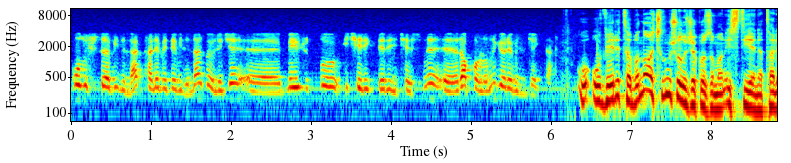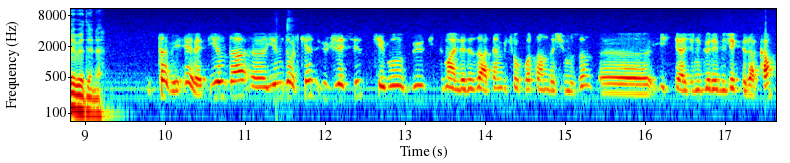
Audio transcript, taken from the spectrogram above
oluşturabilirler, talep edebilirler. Böylece e, mevcut bu içerikleri içerisinde e, raporlarını görebilecekler. O, o veri tabanı açılmış olacak o zaman isteyene, talep edene. Tabii evet yılda e, 24 kez ücretsiz ki bu büyük ihtimalle de zaten birçok vatandaşımızın e, ihtiyacını görebilecek bir rakam.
